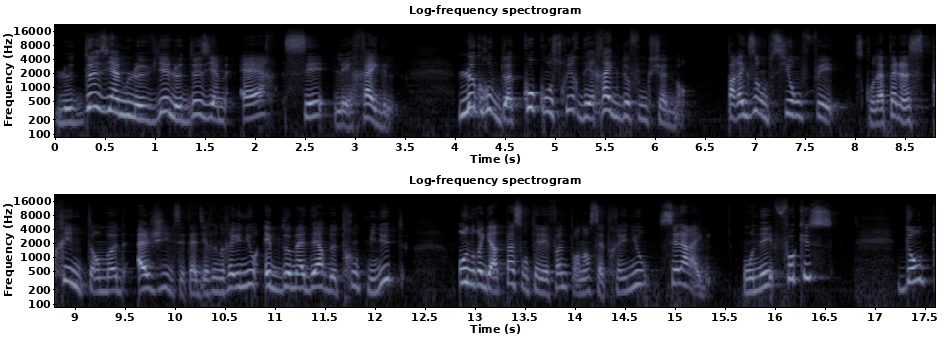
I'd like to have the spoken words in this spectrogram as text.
Le deuxième levier, le deuxième R, c'est les règles. Le groupe doit co-construire des règles de fonctionnement. Par exemple, si on fait ce qu'on appelle un sprint en mode agile, c'est-à-dire une réunion hebdomadaire de 30 minutes, on ne regarde pas son téléphone pendant cette réunion, c'est la règle. On est focus. Donc,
